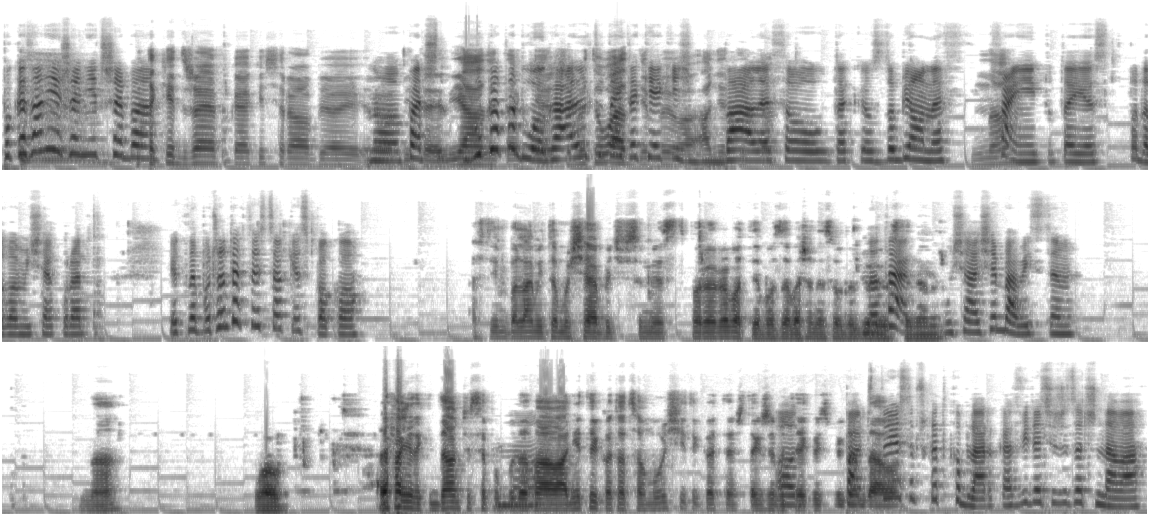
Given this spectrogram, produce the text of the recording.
pokazanie, że nie trzeba... Takie drzewka jakieś robią. No, patrz, głupia podłoga, ale tutaj takie jakieś było, a nie wale tylko- są takie ozdobione. No, Fajnie tutaj jest, podoba mi się akurat. Jak na początek to jest całkiem spoko. a z tymi balami to musiała być w sumie sporo roboty, bo zobaczone są do góry No tak, ustawione. musiała się bawić z tym. No. Wow. Ale fajnie taki dom ci sobie No. pobudowała, nie tylko to co musi, tylko też tak, żeby O, to jakoś Patrz, tu wyglądało. jest na przykład koblarka, widać, że zaczynała.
